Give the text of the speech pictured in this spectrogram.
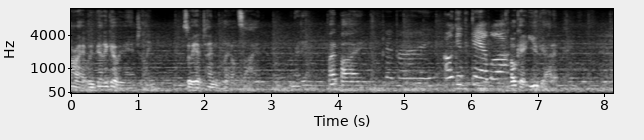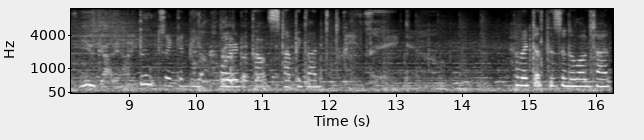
Alright, we've got to go, Evangeline. So we have time to play outside. You ready? Bye-bye. Bye bye. I'll get the camera. Okay, you got it. You got it, honey. Boots are gonna be hard without stepping on anything. Haven't done this in a long time.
